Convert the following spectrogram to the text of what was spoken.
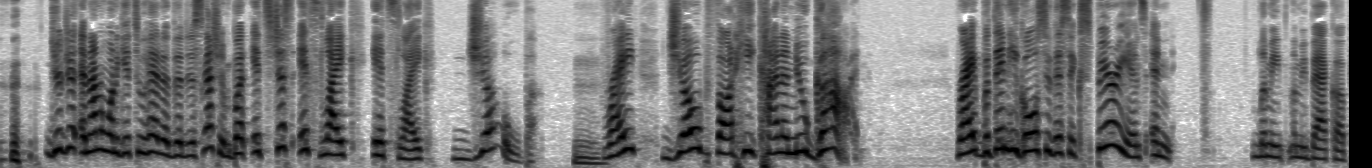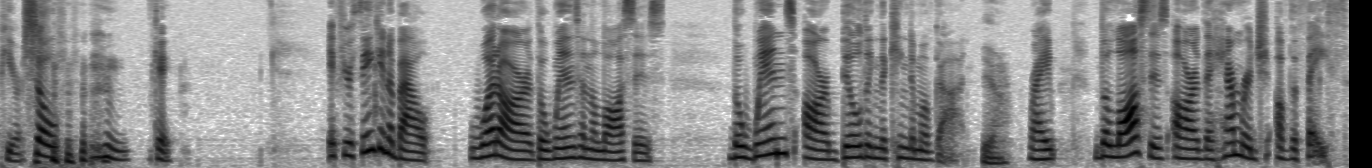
you're just and I don't want to get too ahead of the discussion, but it's just it's like it's like Job. Right? Job thought he kind of knew God. Right? But then he goes through this experience and let me let me back up here. So okay. If you're thinking about what are the wins and the losses, the wins are building the kingdom of God yeah. right? The losses are the hemorrhage of the faith.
